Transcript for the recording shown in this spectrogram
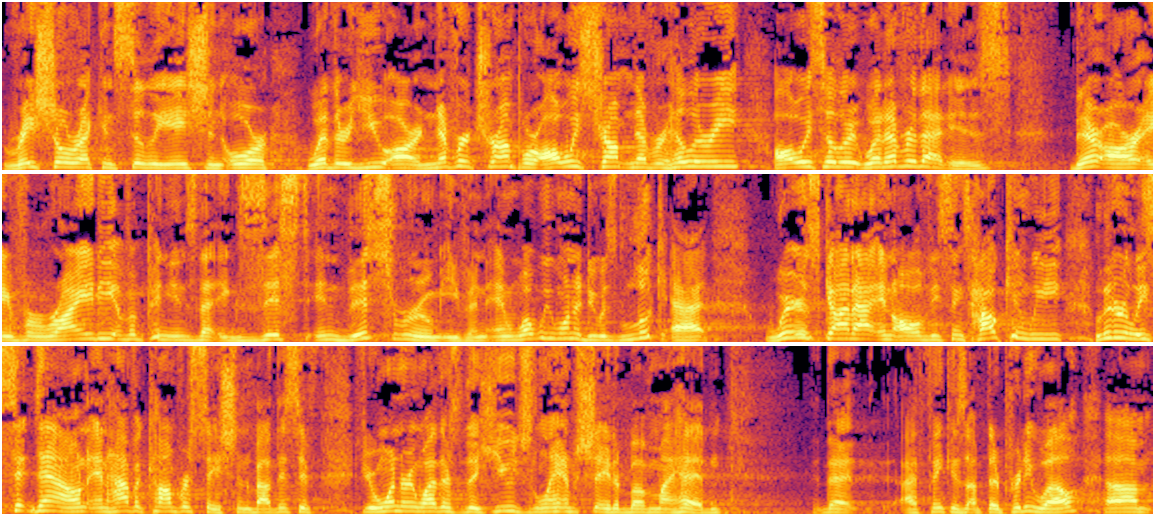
racial reconciliation, or whether you are never Trump or always Trump, never Hillary, always Hillary, whatever that is, there are a variety of opinions that exist in this room, even. And what we want to do is look at where's God at in all of these things? How can we literally sit down and have a conversation about this? If, if you're wondering why there's the huge lampshade above my head that I think is up there pretty well. Um,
